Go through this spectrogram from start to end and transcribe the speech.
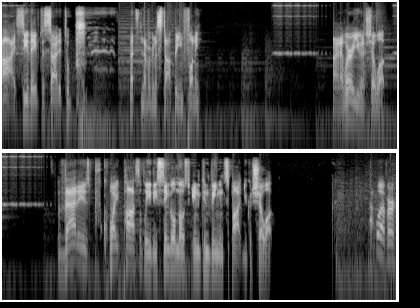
I see they've decided to. That's never gonna stop being funny. Alright, now where are you gonna show up? That is quite possibly the single most inconvenient spot you could show up. However,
